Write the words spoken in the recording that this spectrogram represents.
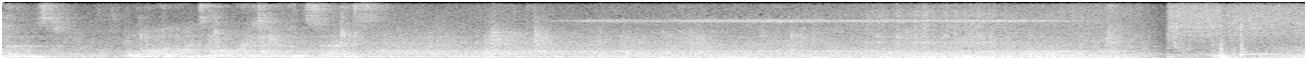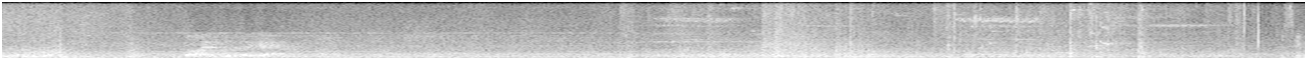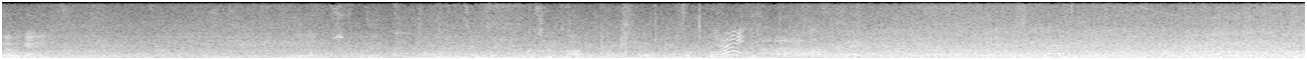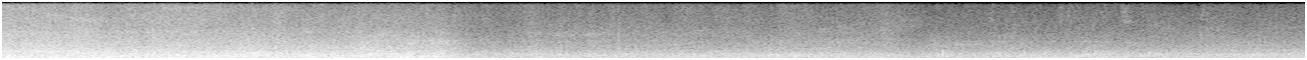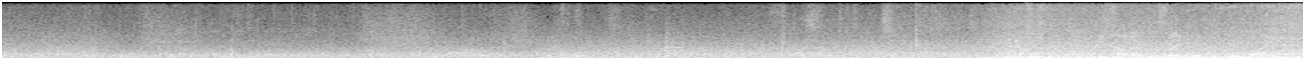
closed. All other lines are operating at good service. see where we're going. Right. He's trying to persuade people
